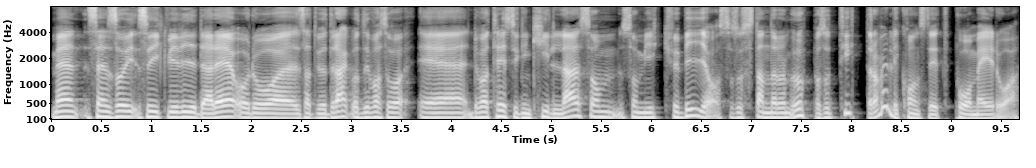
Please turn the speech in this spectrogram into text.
Men sen så, så gick vi vidare och då satt vi och drack och det var så, eh, det var tre stycken killar som, som gick förbi oss och så stannade de upp och så tittade de väldigt konstigt på mig då.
